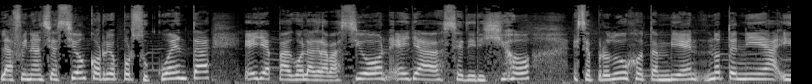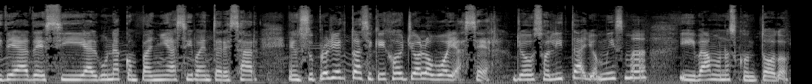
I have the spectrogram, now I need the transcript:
La financiación corrió por su cuenta, ella pagó la grabación, ella se dirigió, se produjo también, no tenía idea de si alguna compañía se iba a interesar en su proyecto, así que dijo yo lo voy a hacer, yo solita, yo misma y vámonos con todo.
